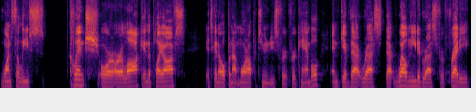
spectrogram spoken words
once the Leafs clinch or, or lock in the playoffs, it's going to open up more opportunities for, for Campbell and give that rest, that well needed rest for Freddie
